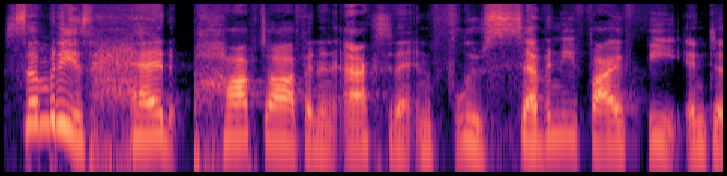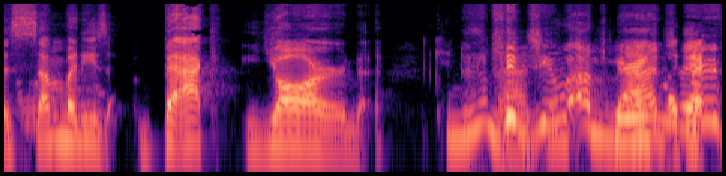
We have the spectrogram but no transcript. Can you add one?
Somebody's head popped off in an accident and flew 75 feet into somebody's backyard. Can you imagine? Could you imagine? like, a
